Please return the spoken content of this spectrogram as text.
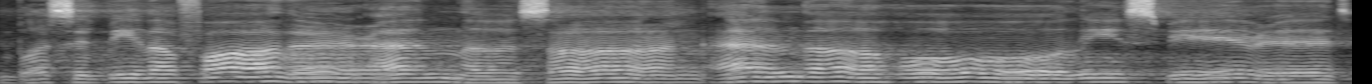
Blessed be the Father, and the Son, and the Holy Spirit,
